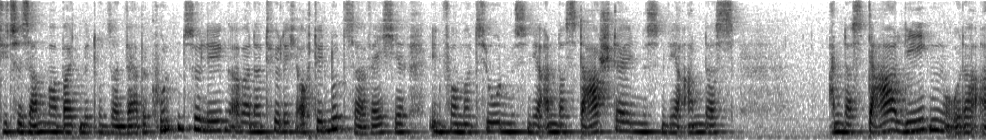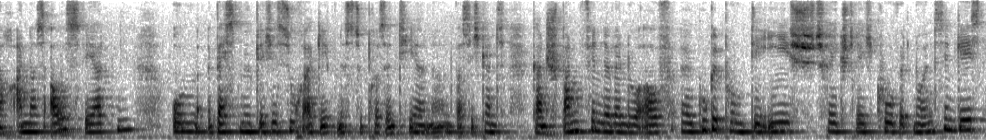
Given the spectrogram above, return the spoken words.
die Zusammenarbeit mit unseren Werbekunden zu legen, aber natürlich auch den Nutzer. Welche Informationen müssen wir anders darstellen, müssen wir anders anders darlegen oder auch anders auswerten, um bestmögliches Suchergebnis zu präsentieren. Ne? Und was ich ganz, ganz spannend finde, wenn du auf äh, google.de-covid-19 gehst,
